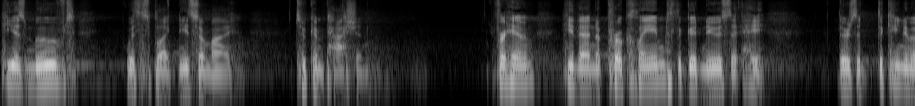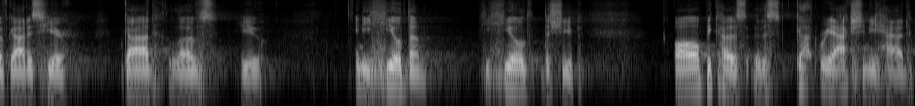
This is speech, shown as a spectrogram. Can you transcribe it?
he is moved with splanchnizomai to compassion. For him, he then proclaimed the good news that, hey, there's a, the kingdom of God is here. God loves you. And he healed them. He healed the sheep. All because of this gut reaction he had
